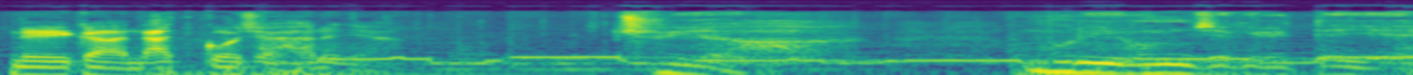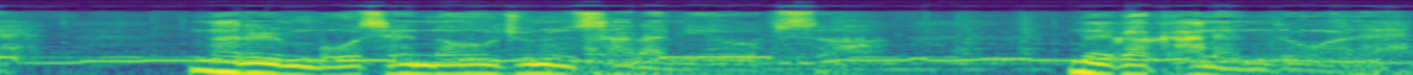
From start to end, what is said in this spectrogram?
네가 낫고자 하느냐? 주여, 물이 움직일 때에 나를 못에 넣어주는 사람이 없어. 내가 가는 동안에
